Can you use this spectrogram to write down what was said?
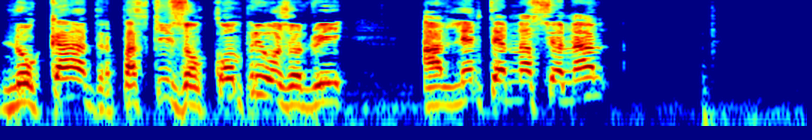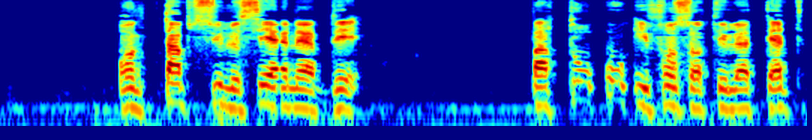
Nos cadres, parce qu'ils ont compris aujourd'hui, à l'international, on tape sur le CNRD. Partout où ils font sortir leur tête,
